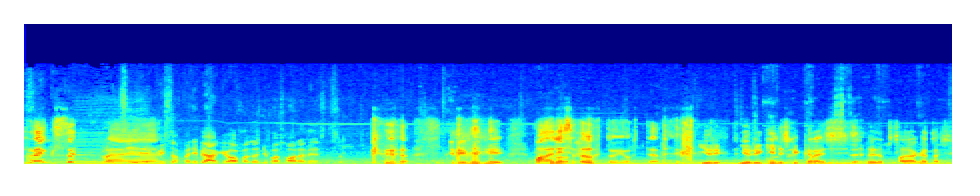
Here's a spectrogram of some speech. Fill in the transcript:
järele. Franks, tuleb siia, Kristoffer ei peagi jooma, ta on juba saare meestesse. Jüri mingi, ma olen lihtsalt õhtujuht, tead. Jüri, Jüri killis kõik ära ja siis sõidab sajaga edasi.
